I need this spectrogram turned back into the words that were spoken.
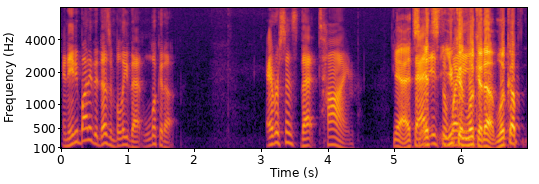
and anybody that doesn't believe that, look it up. Ever since that time, Yeah, it's, That it's is the you way- can look it up. Look up.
